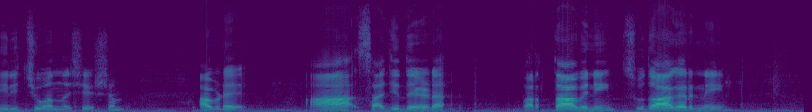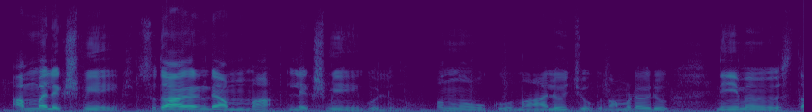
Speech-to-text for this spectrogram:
തിരിച്ചു വന്ന ശേഷം അവിടെ ആ സജിതയുടെ ഭർത്താവിനെയും സുധാകരനെയും അമ്മ ലക്ഷ്മിയെയും സുധാകരന്റെ അമ്മ ലക്ഷ്മിയെയും കൊല്ലുന്നു. ഒന്ന് നോക്കൂ ഒന്ന് ആലോചിച്ച് നോക്കൂ. നമ്മുടെ ഒരു നിയമവ്യവസ്ഥ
